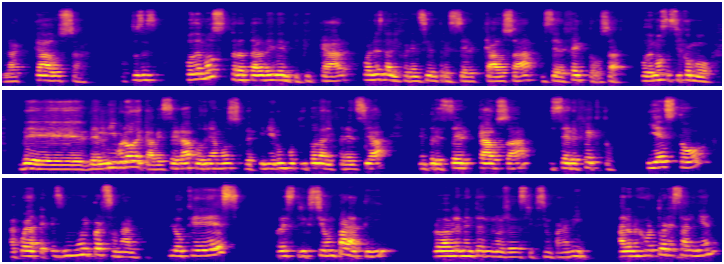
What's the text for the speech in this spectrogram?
la causa. Entonces, podemos tratar de identificar cuál es la diferencia entre ser causa y ser efecto. O sea, podemos así como de, del libro de cabecera, podríamos definir un poquito la diferencia entre ser causa y ser efecto. Y esto, acuérdate, es muy personal. Lo que es restricción para ti, probablemente no es restricción para mí. A lo mejor tú eres alguien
